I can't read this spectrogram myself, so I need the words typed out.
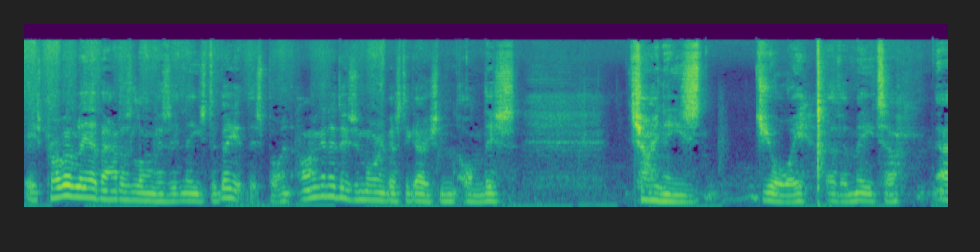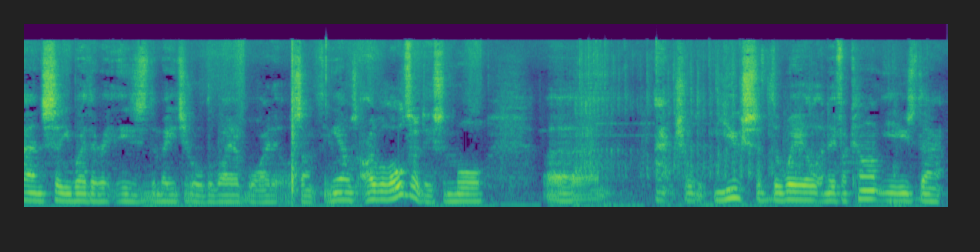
is probably about as long as it needs to be at this point. I'm going to do some more investigation on this Chinese joy of a meter and see whether it is the meter or the way wired it or something else. I will also do some more uh, actual use of the wheel and if I can't use that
